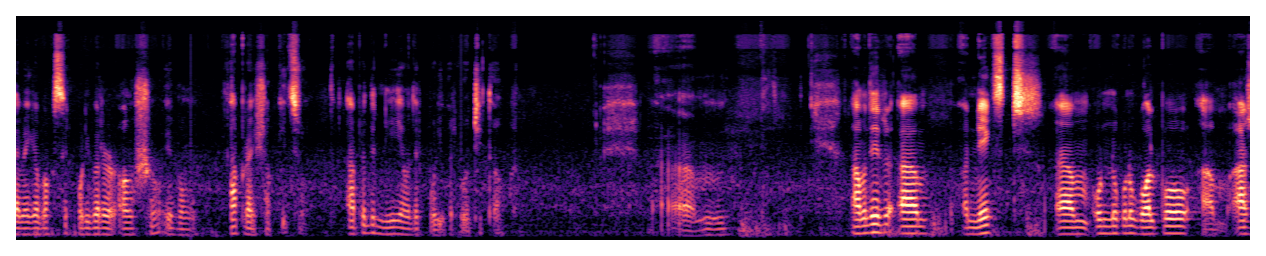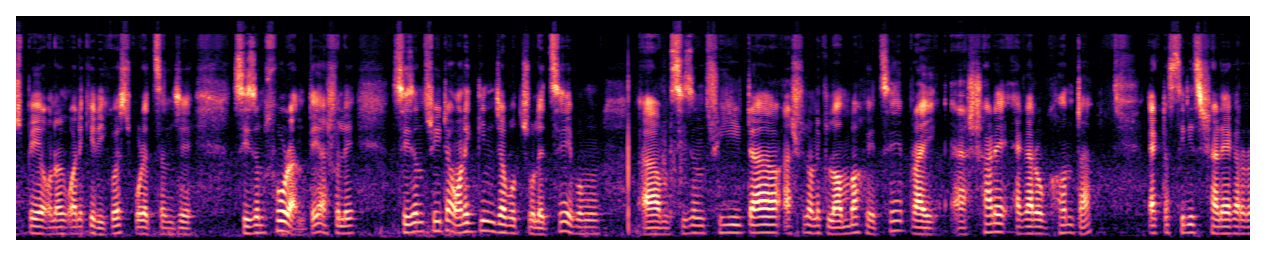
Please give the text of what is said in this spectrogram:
দ্য মেগা বক্সের পরিবারের অংশ এবং আপনারাই সব কিছু আপনাদের নিয়েই আমাদের পরিবার গঠিত। আমাদের নেক্সট অন্য কোনো গল্প আসবে। অনেক, অনেকে রিকোয়েস্ট করেছেন যে সিজন ফোর আনতে। আসলে সিজন থ্রিটা অনেক দিন যাবৎ চলেছে এবং সিজন থ্রিটা আসলে অনেক লম্বা হয়েছে। প্রায় সাড়ে এগারো ঘণ্টা। একটা সিরিজ সাড়ে এগারো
